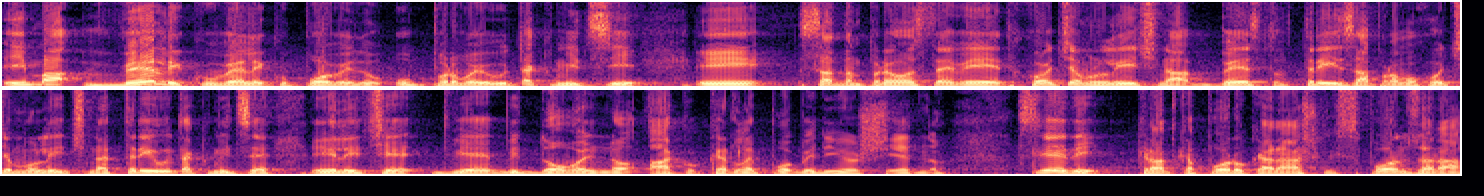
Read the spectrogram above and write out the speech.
ima veliku, veliku pobjedu u prvoj utakmici i sad nam preostaje vidjeti hoćemo li ići na best of 3, zapravo hoćemo li ići na tri utakmice ili će dvije biti dovoljno ako Krle pobjedi još jedno. Slijedi kratka poruka naših sponzora,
